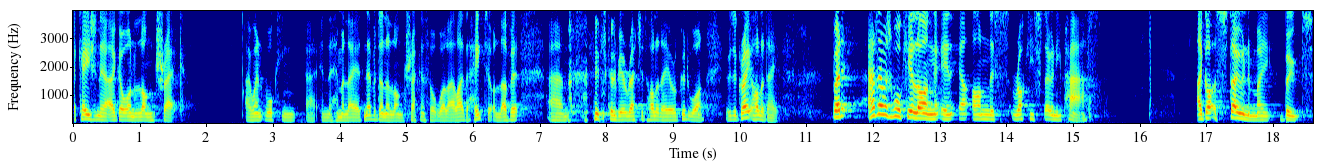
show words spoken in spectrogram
occasionally I go on a long trek, I went walking uh, in the Himalayas, never done a long trek, and thought, well, I'll either hate it or love it. Um, it's going to be a wretched holiday or a good one. It was a great holiday. But as I was walking along in, uh, on this rocky, stony path, I got a stone in my boot.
